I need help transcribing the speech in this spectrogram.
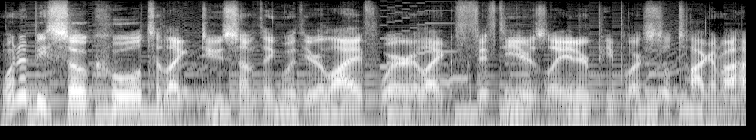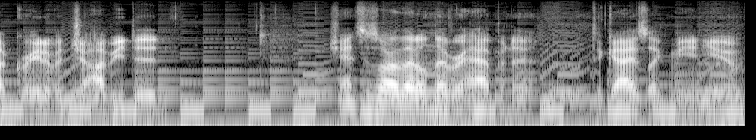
Wouldn't it be so cool to like do something with your life where like 50 years later people are still talking about how great of a job you did? Chances are that'll never happen to to guys like me and you.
